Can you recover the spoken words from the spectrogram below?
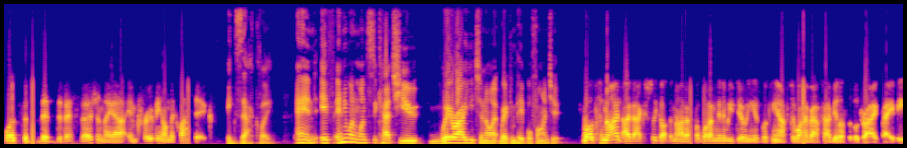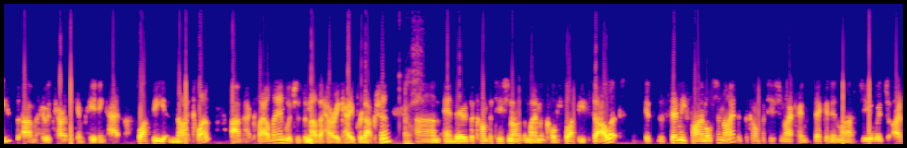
well, it's the, the the best version. They are improving on the classics. Exactly. And if anyone wants to catch you, where are you tonight? Where can people find you? Well, tonight I've actually got the night off, but what I'm going to be doing is looking after one of our fabulous little drag babies, um, who is currently competing at Fluffy Nightclub um, at Cloudland, which is another Harry Kay production. Oh. Um, and there is a competition on at the moment called Fluffy Starlet. It's the semi-final tonight. It's the competition I came second in last year, which I've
